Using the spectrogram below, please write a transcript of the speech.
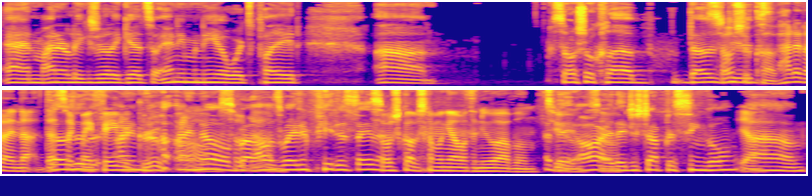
and Miner League's really good. So Andy Maneil, Wordsplayed. Um, Social Club, those Social dudes- Club. How did I not? That's like my favorite I know, group. I Oh, I'm know, so bro. I was waiting for you to say that. Social Club's coming out with a new album too. They are. so- They just dropped a single. Yeah. Um,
